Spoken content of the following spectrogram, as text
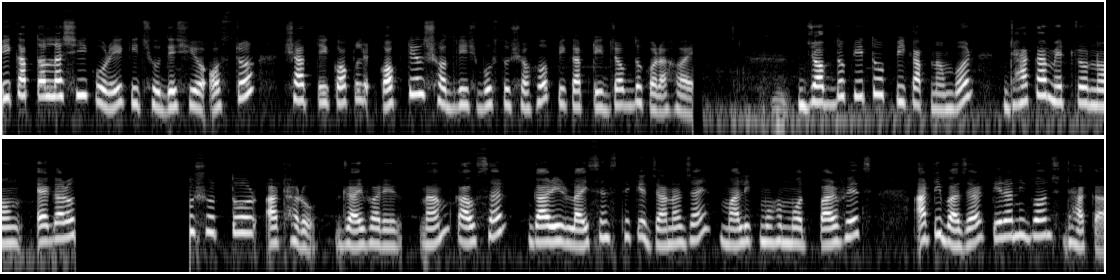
পিকআপ তল্লাশি করে কিছু দেশীয় অস্ত্র, সাতটি ককটেল সদৃশ বস্তুসহ পিকআপটি জব্দ করা হয়। জব্দকৃত পিকআপ নম্বর ঢাকা মেট্রো নং এগারো সত্তর আঠারো। ড্রাইভারের নাম কাউসার। গাড়ির লাইসেন্স থেকে জানা যায়, মালিক মোহাম্মদ পারভেজ, আটিবাজার, কেরানীগঞ্জ, ঢাকা।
